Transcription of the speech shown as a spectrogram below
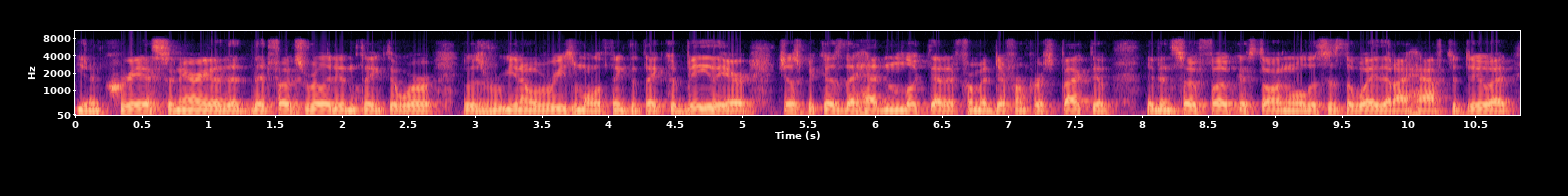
you know create a scenario that, that folks really didn't think that were it was you know reasonable to think that they could be there just because they hadn't looked at it from a different perspective. They've been so focused on well, this is the way that I have to do it,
